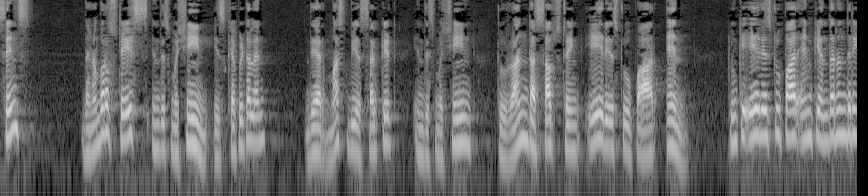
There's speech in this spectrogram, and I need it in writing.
since the number of states in this machine is capital N there must be a circuit in this machine to run the substring a raise to power N کیونکہ a raise to power N کے اندر اندر ہی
